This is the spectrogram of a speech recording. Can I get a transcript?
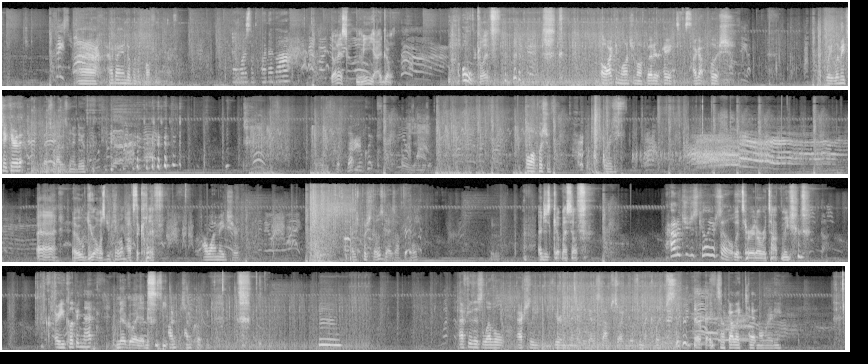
Ah, how'd I end up with a buffering rifle? And what's the point of that? Don't ask me. I don't. Oh, Cliff. oh, I can launch him off better. Hey, I got push. Wait, let me take care of that. That's what I was gonna do. Clip that real quick. Oh, I'll push him. Where is he? Ah, oh, you almost Did you kill him? off the cliff. Oh, I made sure. I just pushed those guys off the cliff. I just killed myself. How did you just kill yourself? The turret over top me. Are you clipping that? no, go ahead. I'm, I'm clipping. After this level, actually, here in a minute, we gotta stop so I can go through my clips. Alright. so I've got like 10 already.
